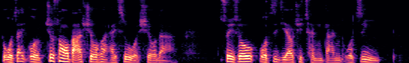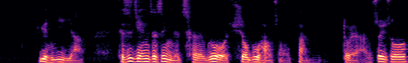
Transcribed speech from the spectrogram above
我在我就算我把它修坏，还是我修的啊，所以说我自己要去承担，我自己愿意啊。可是今天这是你的车，如果修不好怎么办？对啊，所以说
